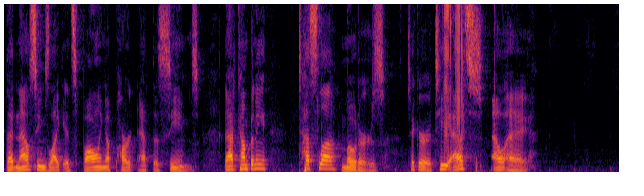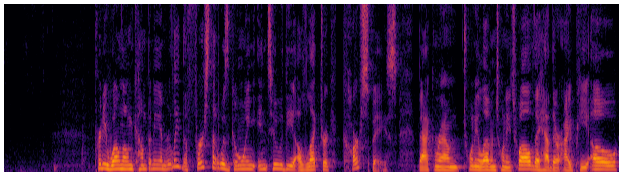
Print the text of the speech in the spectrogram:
that now seems like it's falling apart at the seams. That company, Tesla Motors, ticker TSLA. Pretty well known company, and really the first that was going into the electric car space. Back around 2011, 2012, they had their IPO.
